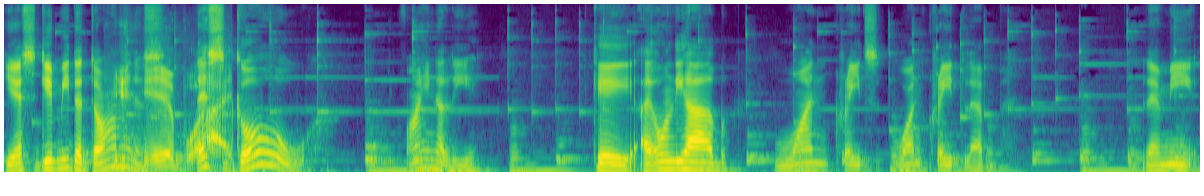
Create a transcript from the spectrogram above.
Yes, give me the Dominus. Yeah, boy. Let's go. Finally. Okay, I only have one crate one crate left let me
